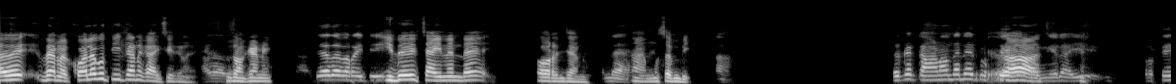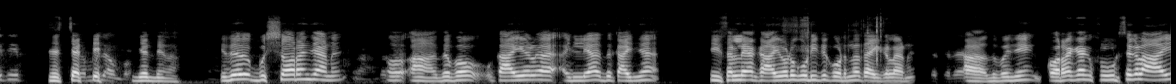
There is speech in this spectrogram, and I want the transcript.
അത് ഇതാണ് കൊല കുത്തിയിട്ടാണ് കായ്ച്ചിരിക്കുന്നത് നോക്കണേ ഇത് ചൈനന്റെ ഓറഞ്ച് ആണ്. തന്നെ. മുസംബി ഇതൊക്കെ കാണാൻ തന്നെ പ്രത്യേകിച്ച് ഇത് ബുഷ് ഓറഞ്ച് ആണ്. ആ, ഇതിപ്പോ കായ്കൾ ഇല്ല. ഇത് കഴിഞ്ഞ സീസണിൽ ഞാൻ കായോട് കൂടിയിട്ട് കൊടുന്ന തൈകളാണ്? ആ ഇതിപ്പോ ഇനി കുറെയൊക്കെ ഫ്രൂട്ട്സുകളായി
